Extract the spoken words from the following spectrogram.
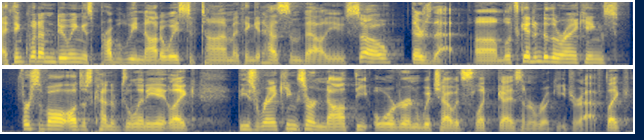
I think what I'm doing is probably not a waste of time. I think it has some value. So there's that. Um, let's get into the rankings. First of all, I'll just kind of delineate like these rankings are not the order in which I would select guys in a rookie draft. Like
